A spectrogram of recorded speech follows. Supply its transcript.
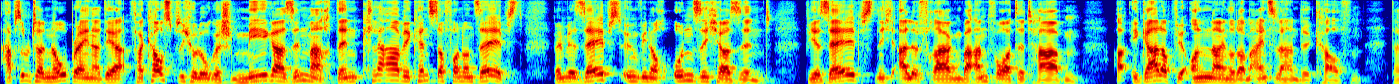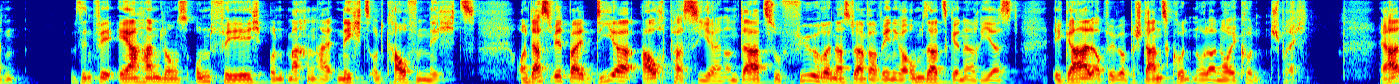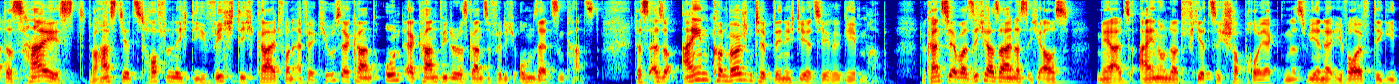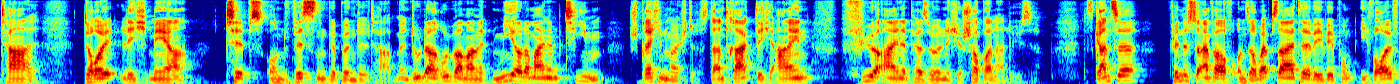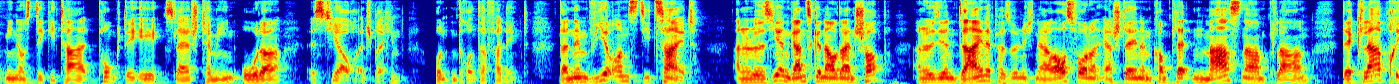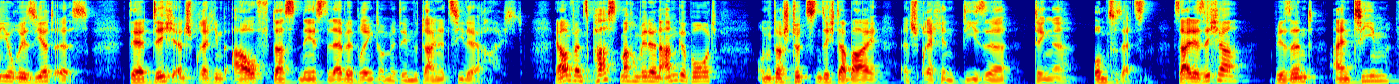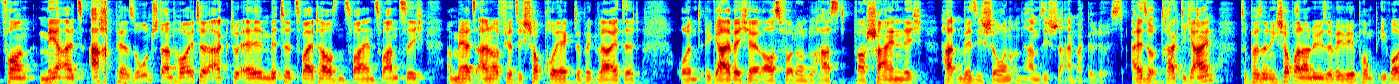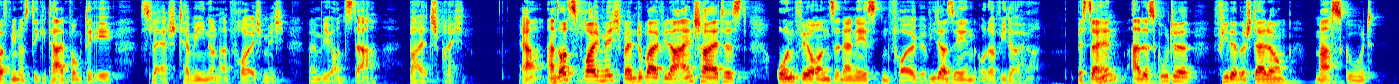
absoluter No-Brainer, der verkaufspsychologisch mega Sinn macht. Denn klar, wir kennen es doch von uns selbst. Wenn wir selbst irgendwie noch unsicher sind, wir selbst nicht alle Fragen beantwortet haben, egal ob wir online oder im Einzelhandel kaufen, dann sind wir eher handlungsunfähig und machen halt nichts und kaufen nichts. Und das wird bei dir auch passieren und dazu führen, dass du einfach weniger Umsatz generierst, egal ob wir über Bestandskunden oder Neukunden sprechen. Ja, das heißt, du hast jetzt hoffentlich die Wichtigkeit von FAQs erkannt und erkannt, wie du das Ganze für dich umsetzen kannst. Das ist also ein Conversion-Tipp, den ich dir jetzt hier gegeben habe. Du kannst dir aber sicher sein, dass ich aus mehr als 140 Shop-Projekten, das wir in der Evolve Digital deutlich mehr Tipps und Wissen gebündelt haben. Wenn du darüber mal mit mir oder meinem Team sprechen möchtest, dann trag dich ein für eine persönliche Shop-Analyse. Das Ganze findest du einfach auf unserer Webseite www.evolve-digital.de/termin oder ist hier auch entsprechend unten drunter verlinkt. Dann nehmen wir uns die Zeit, analysieren ganz genau deinen Shop, analysieren deine persönlichen Herausforderungen, erstellen einen kompletten Maßnahmenplan, der klar priorisiert ist, der dich entsprechend auf das nächste Level bringt und mit dem du deine Ziele erreichst. Ja, und wenn es passt, machen wir dir ein Angebot und unterstützen dich dabei, entsprechend diese Dinge umzusetzen. Sei dir sicher, wir sind ein Team von mehr als acht Personen, stand heute aktuell Mitte 2022, haben mehr als 140 Shop-Projekte begleitet und egal welche Herausforderungen du hast, wahrscheinlich hatten wir sie schon und haben sie schon einmal gelöst. Also trag dich ein zur persönlichen Shop-Analyse www.evolve-digital.de slash Termin und dann freue ich mich, wenn wir uns da bald sprechen. Ja, ansonsten freue ich mich, wenn du bald wieder einschaltest und wir uns in der nächsten Folge wiedersehen oder wiederhören. Bis dahin, alles Gute, viele Bestellungen, mach's gut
